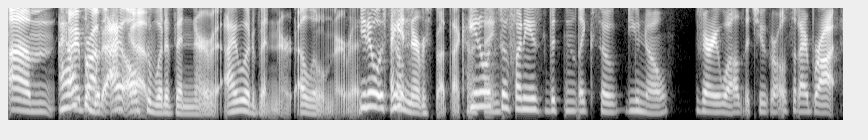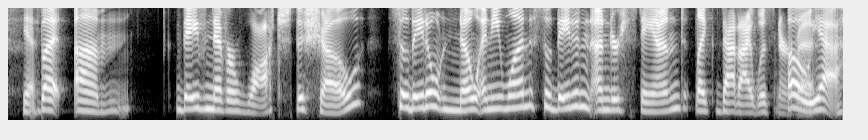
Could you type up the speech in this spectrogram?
um, I also brought would. I also would have been nervous. I would have been ner- a little nervous. You know what's I get nervous about that kind of thing. you know what's so funny is that like so you know very well the two girls that I brought. Yes. But um they've never watched the show. So they don't know anyone. So they didn't understand like that I was nervous. Oh, yeah.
